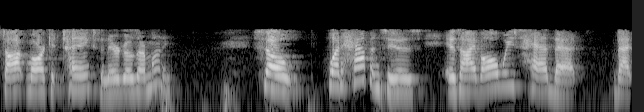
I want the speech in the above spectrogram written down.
stock market tanks and there goes our money. So what happens is, is I've always had that, that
